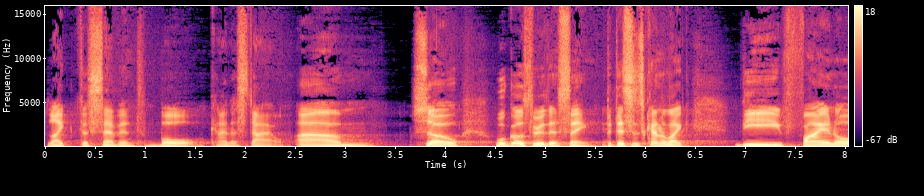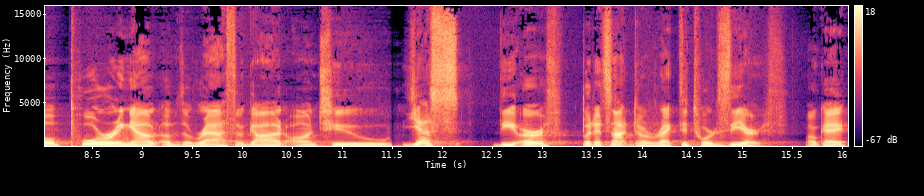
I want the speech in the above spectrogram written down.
like the seventh bowl kind of style. Um, so we'll go through this thing, but this is kind of like the final pouring out of the wrath of God onto, yes, the earth, but it's not directed towards the earth, okay?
